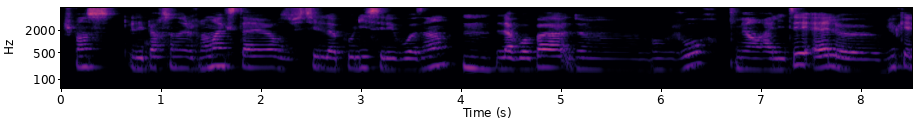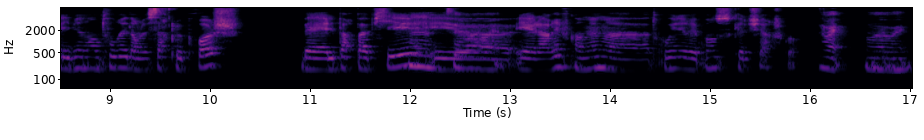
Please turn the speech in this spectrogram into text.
je pense les personnages vraiment extérieurs du style la police et les voisins Mm. la voient pas d'un Mais en réalité, elle, euh, vu qu'elle est bien entourée dans le cercle proche, ben elle part pas pied Mm, et, c'est vrai, et elle arrive quand même à trouver les réponses qu'elle cherche, quoi. Ouais. Ouais, ouais.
